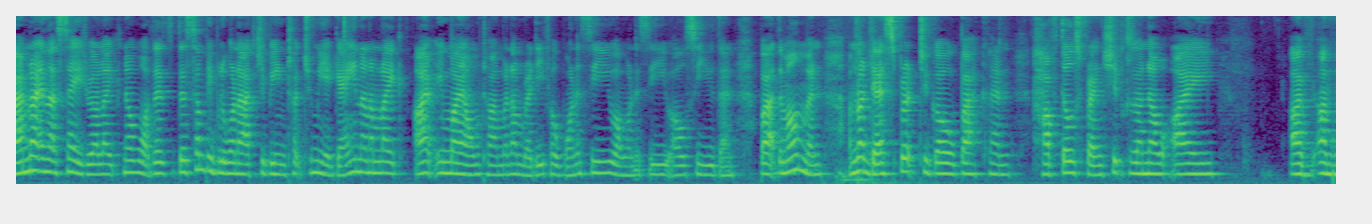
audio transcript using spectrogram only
I'm not in that stage where like, you know what? There's there's some people who want to actually be in touch with me again, and I'm like, I'm in my own time when I'm ready. If I want to see you, I want to see you. I'll see you then. But at the moment, I'm not desperate to go back and have those friendships because I know I. I've I'm,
